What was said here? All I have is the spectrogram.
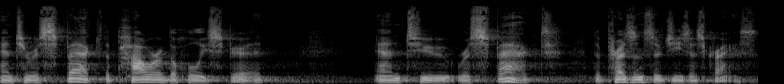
And to respect the power of the Holy Spirit and to respect the presence of Jesus Christ.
